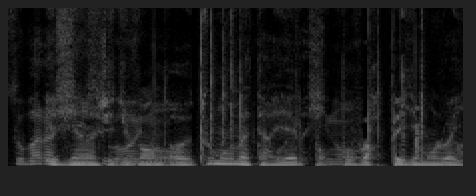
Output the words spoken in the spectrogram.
Eh bien, j'ai dû vendre tout mon matériel pour pouvoir payer mon loyer.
